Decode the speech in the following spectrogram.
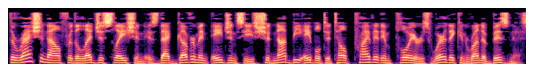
The rationale for the legislation is that government agencies should not be able to tell private employers where they can run a business.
